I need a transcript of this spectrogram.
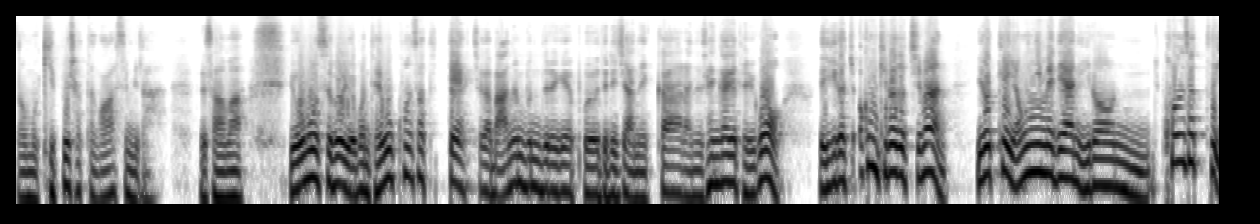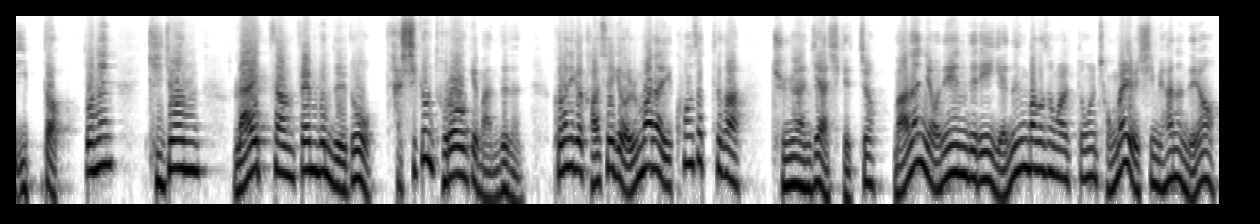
너무 기쁘셨던 것 같습니다 그래서 아마 요 모습을 이번 대구 콘서트 때 제가 많은 분들에게 보여드리지 않을까라는 생각이 들고 얘기가 조금 길어졌지만 이렇게 영님에 대한 이런 콘서트 입덕 또는 기존 라이트한 팬분들도 다시금 돌아오게 만드는 그러니까 가수에게 얼마나 이 콘서트가 중요한지 아시겠죠? 많은 연예인들이 예능 방송 활동을 정말 열심히 하는데요.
